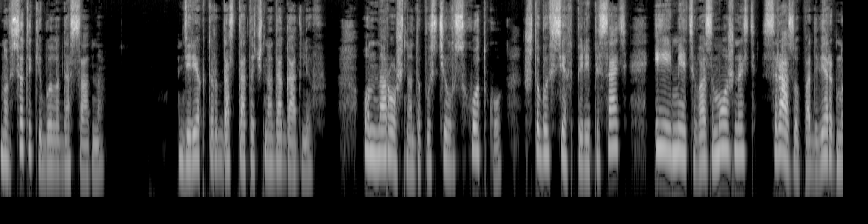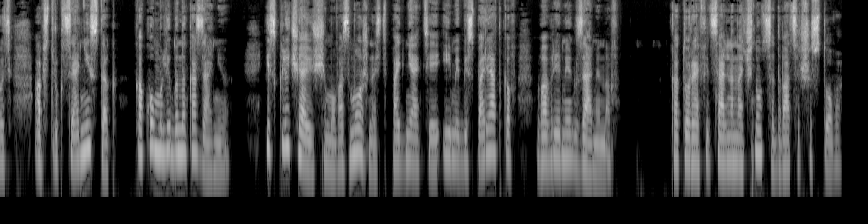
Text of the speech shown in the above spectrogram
но все-таки было досадно. Директор достаточно догадлив. Он нарочно допустил сходку, чтобы всех переписать и иметь возможность сразу подвергнуть обструкционисток какому-либо наказанию, исключающему возможность поднятия ими беспорядков во время экзаменов, которые официально начнутся 26-го.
